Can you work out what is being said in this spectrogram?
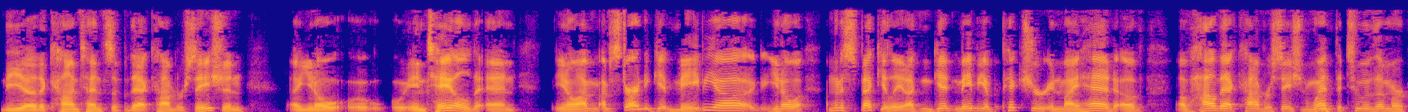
the uh, the contents of that conversation uh, you know entailed and you know, I'm I'm starting to get maybe a you know I'm going to speculate. I can get maybe a picture in my head of of how that conversation went. The two of them are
